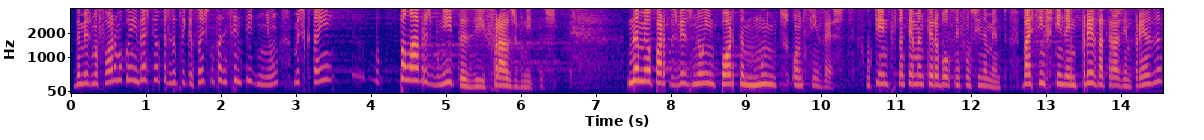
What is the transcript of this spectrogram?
Da mesma forma que eu investo em outras aplicações que não fazem sentido nenhum, mas que têm palavras bonitas e frases bonitas. Na maior parte das vezes não importa muito onde se investe. O que é importante é manter a bolsa em funcionamento. Vai-se investindo em empresa atrás de empresa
